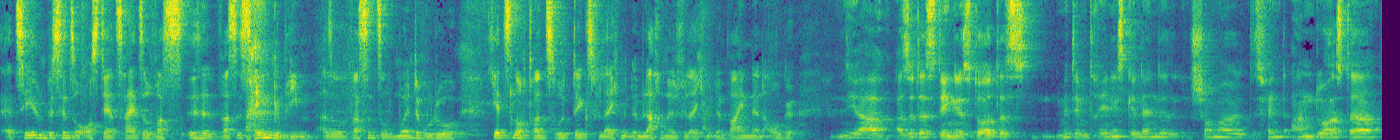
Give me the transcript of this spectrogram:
erzähl ein bisschen so aus der Zeit, so was, äh, was ist hängen geblieben? Also was sind so Momente, wo du jetzt noch dran zurückdenkst, vielleicht mit einem lachenden, vielleicht mit einem weinenden Auge? Ja, also das Ding ist dort, dass mit dem Trainingsgelände schon mal, das fängt an, du hast da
